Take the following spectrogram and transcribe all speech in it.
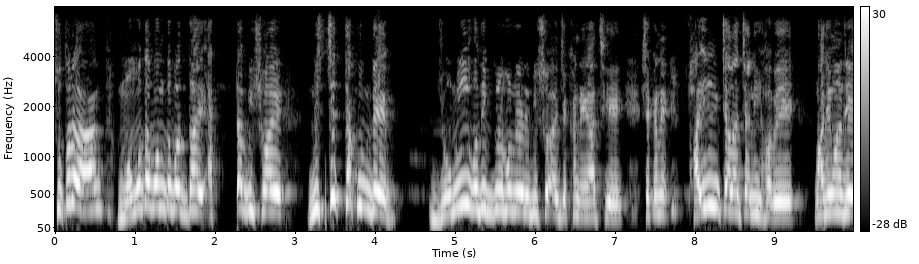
সুতরাং মমতা বন্দ্যোপাধ্যায় একটা বিষয়ে নিশ্চিত থাকুন, দেব। জমি অধিগ্রহণের বিষয় যেখানে আছে, সেখানে ফাইল চালাচালি হবে। মাঝে মাঝে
